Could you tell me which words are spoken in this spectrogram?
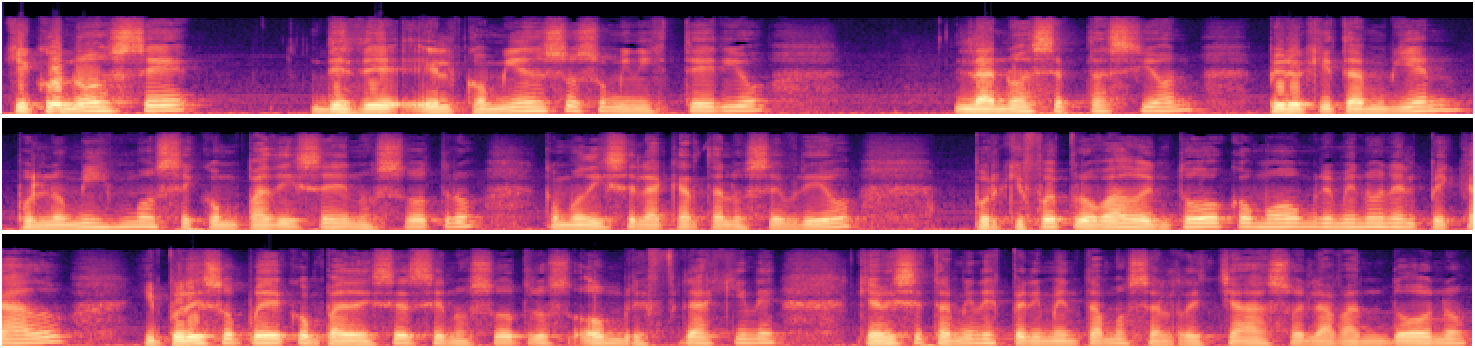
que conoce desde el comienzo de su ministerio la no aceptación, pero que también por lo mismo se compadece de nosotros, como dice la carta a los hebreos, porque fue probado en todo como hombre, menos en el pecado, y por eso puede compadecerse de nosotros, hombres frágiles, que a veces también experimentamos el rechazo, el abandono,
